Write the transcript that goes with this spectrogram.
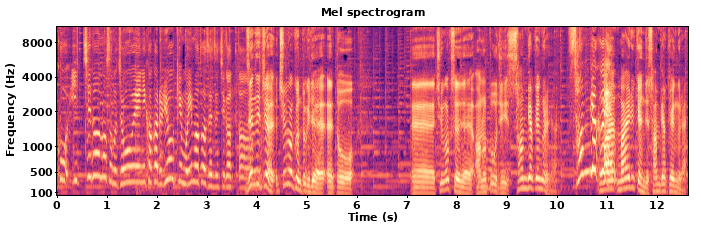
こう一度のその上映にかかる料金も今とは全然違った。全然違う。中学の時で、えーとえー中学生であの当時300円ぐらいね、300ま、円？前売り券で300円ぐらい、う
